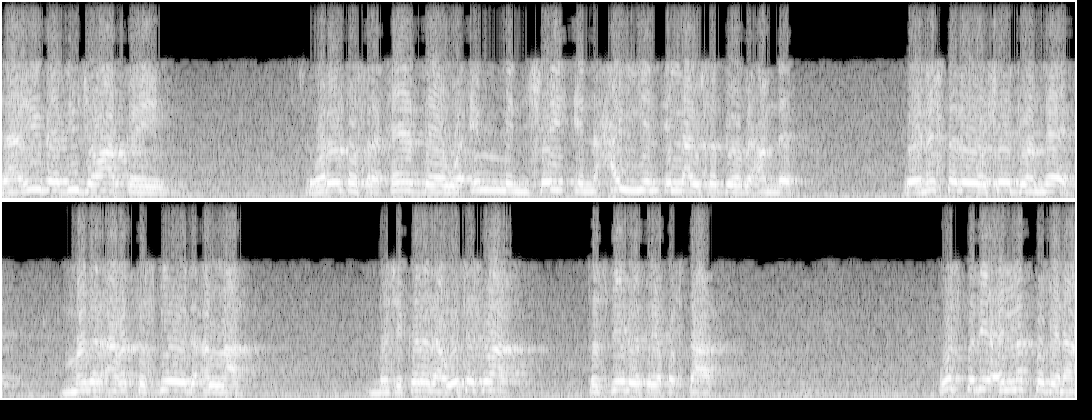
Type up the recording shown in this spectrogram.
داغي به دی جواب کوي چې ورل تو سره قید ده و ام من شیء حی الا یسبح بحمده وینشته دی یو شی ژوند ده مگر هغه تسبیح وي د الله نو چې کله دا وچه شو تسبیح به پرې خوستا اوس په دې علت په بنا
